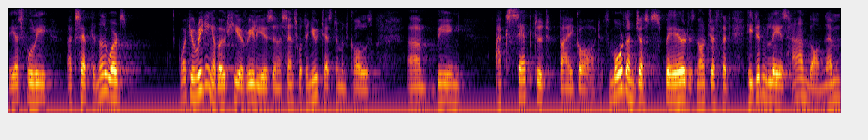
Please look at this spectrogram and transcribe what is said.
he is fully accepted. In other words, what you're reading about here really is, in a sense, what the New Testament calls um, being accepted by God. It's more than just spared. It's not just that he didn't lay his hand on them.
